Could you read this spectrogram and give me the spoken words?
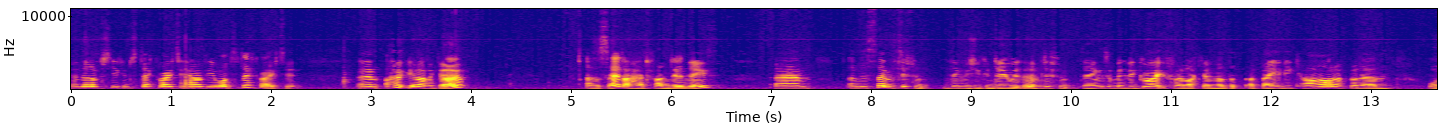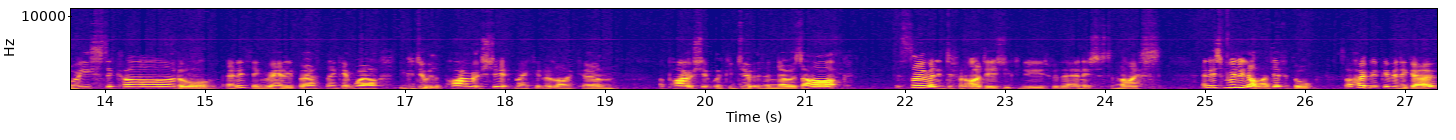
And then obviously you can just decorate it however you want to decorate it. Um, I hope you'll have a go. As I said, I had fun doing these. Um, and there's so many different things you can do with them, different things. I mean, they'd be great for like another a baby card. I've got um, or Easter card, or anything really. Birthday get well. You could do it with a pirate ship, make it look like um, a pirate ship. We could do it as a Noah's Ark. There's so many different ideas you can use with it, and it's just a nice, and it's really not that difficult. So I hope you give it a go.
